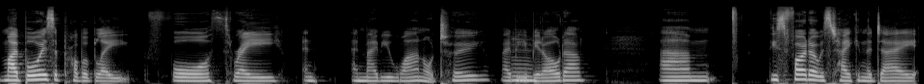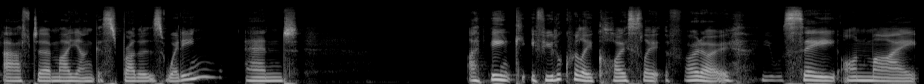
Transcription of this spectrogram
My boys are probably four, three, and and maybe one or two, maybe a bit older. Um, this photo was taken the day after my youngest brother's wedding, and I think if you look really closely at the photo, you will see on my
